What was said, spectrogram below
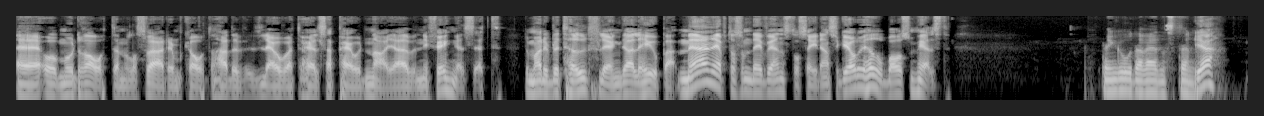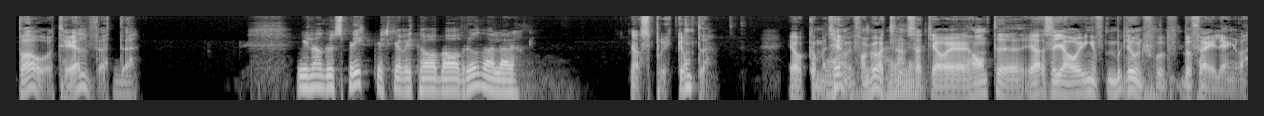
Eh, och moderaten eller sverigedemokraten hade lovat att hälsa på den här jäveln i fängelset. De hade blivit hudflängda allihopa. Men eftersom det är vänstersidan så går det hur bra som helst. Den goda vänstern. Ja, dra åt helvete. Innan du spricker, ska vi ta och avrunda eller? Jag spricker inte. Jag har kommit hem från Gotland så att jag har inte, jag, alltså jag har ingen lunchbuffé längre.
